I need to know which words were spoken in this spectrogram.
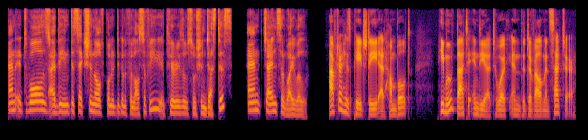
And it was at the intersection of political philosophy, theories of social justice, and child survival. After his PhD at Humboldt, he moved back to India to work in the development sector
